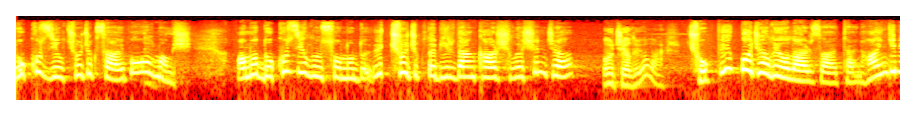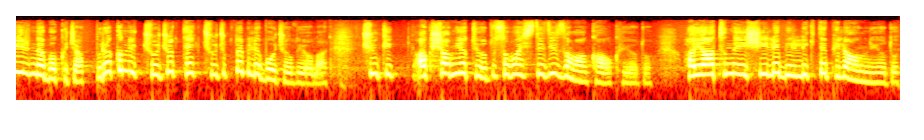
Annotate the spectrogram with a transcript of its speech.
9 yıl çocuk sahibi olmamış. Ama 9 yılın sonunda 3 çocukla birden karşılaşınca Bocalıyorlar. çok büyük bocalıyorlar zaten. Hangi birine bakacak? Bırakın üç çocuğu tek çocukta bile bocalıyorlar. Çünkü akşam yatıyordu sabah istediği zaman kalkıyordu. Hayatını eşiyle birlikte planlıyordu.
